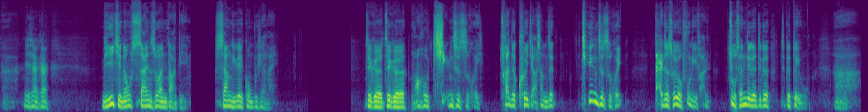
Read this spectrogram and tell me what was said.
啊！你想想看，李景龙三十万大兵，三个月攻不下来。这个这个皇后亲自指挥，穿着盔甲上阵，亲自指挥，带着所有妇女团组成这个这个这个队伍，啊，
